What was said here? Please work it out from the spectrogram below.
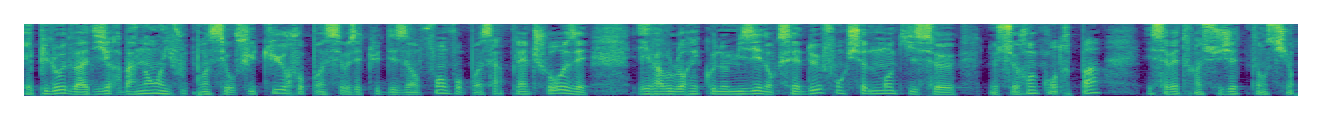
Et puis l'autre va dire ah ben non, il faut penser au futur, faut penser aux études des enfants, faut penser à plein de choses, et, il va vouloir économiser. Donc c'est deux fonctionnements qui se ne se rencontrent pas, et ça va être un sujet de tension.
